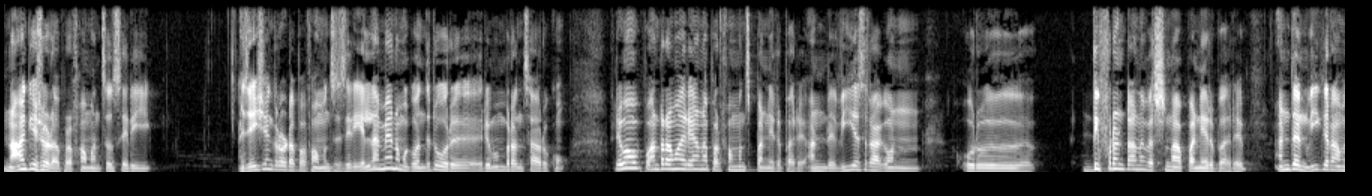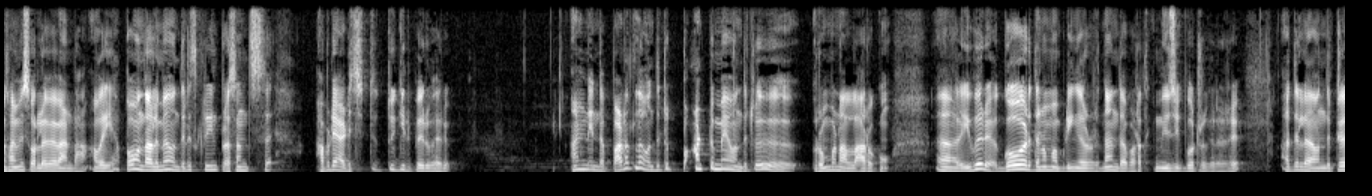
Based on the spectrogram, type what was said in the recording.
நாகேஷோட பர்ஃபாமன்ஸும் சரி ஜெய்சங்கரோட பர்ஃபாமன்ஸும் சரி எல்லாமே நமக்கு வந்துட்டு ஒரு ரிமம்பரன்ஸாக இருக்கும். ரிமம்பர் பண்ணுற மாதிரியான பர்ஃபாமன்ஸ் பண்ணியிருப்பார் அண்ட் விஎஸ் ராகவன் ஒரு டிஃப்ரெண்ட்டான வெர்ஷனாக பண்ணியிருப்பார் அண்ட் தென் வி ராமசாமி சொல்லவே வேண்டாம். அவர் எப்போ வந்தாலுமே வந்துட்டு ஸ்க்ரீன் ப்ரெசன்ஸ் அப்படியே அடிச்சுட்டு தூக்கிட்டு போயிடுவார் அண்ட் இந்த படத்தில் வந்துட்டு பாட்டுமே வந்துட்டு ரொம்ப நல்லாயிருக்கும் இவர் கோவர்தனம் அப்படிங்கிறவர் தான் இந்த படத்துக்கு மியூசிக் போட்டிருக்கிறாரு. அதில் வந்துட்டு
